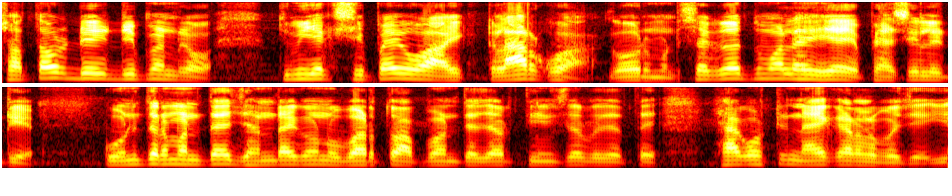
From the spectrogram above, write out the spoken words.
स्वतःवर डे डिपेंड करा तुम्ही एक शिपाई व्हा एक क्लार्क व्हा गव्हर्नमेंट सगळं तुम्हाला हे आहे फॅसिलिटी आहे. कोणी तर म्हणताय झेंडा घेऊन उभारतो आपण त्याच्यावर तीनशे रुपये देते ह्या गोष्टी नाही करायला पाहिजे.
